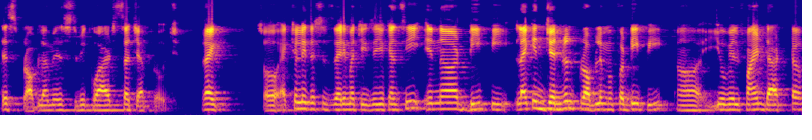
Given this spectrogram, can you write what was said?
this problem is required such approach right? So actually this is very much easy. You can see in a dp like in general problem of a dp uh, you will find that uh,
